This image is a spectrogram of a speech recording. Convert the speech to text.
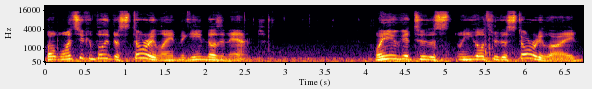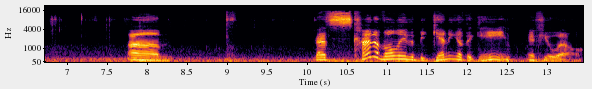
but once you complete the storyline, the game doesn't end. When you get to this, when you go through the storyline, um, that's kind of only the beginning of the game, if you will.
